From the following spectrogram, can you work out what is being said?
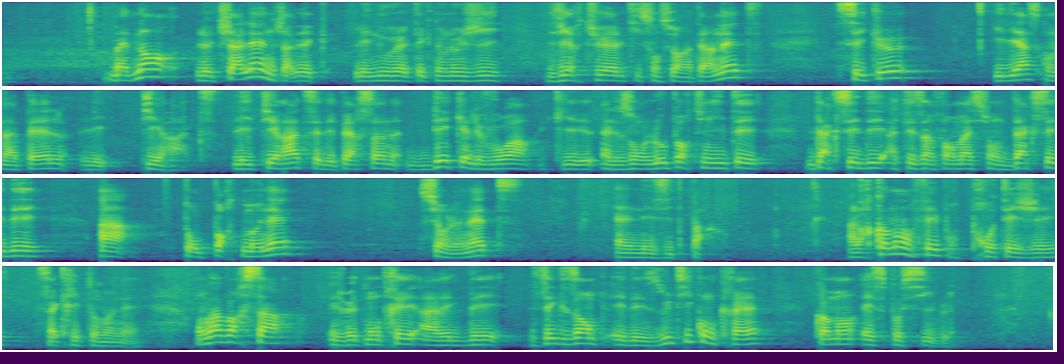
Maintenant, le challenge avec les nouvelles technologies virtuelles qui sont sur Internet, c'est que il y a ce qu'on appelle les pirates. Les pirates, c'est des personnes, dès qu'elles voient qu'elles ont l'opportunité d'accéder à tes informations, d'accéder à ton porte-monnaie sur le net, elles n'hésitent pas. Alors comment on fait pour protéger sa crypto-monnaie On va voir ça et je vais te montrer avec des exemples et des outils concrets comment est-ce possible.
